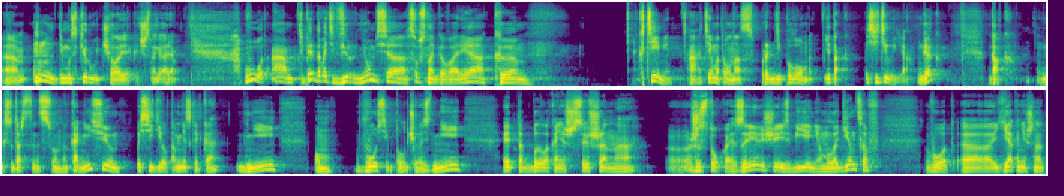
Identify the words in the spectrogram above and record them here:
демаскирует человека, честно говоря. Вот, а теперь давайте вернемся, собственно говоря, к, к теме. А тема-то у нас про дипломы. Итак, посетил я ГЭК, ГАК, Государственную инвестиционную комиссию, посидел там несколько дней, по-моему, 8 получилось дней. Это было, конечно, совершенно э, жестокое зрелище, избиение младенцев. Вот. Э, я, конечно,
